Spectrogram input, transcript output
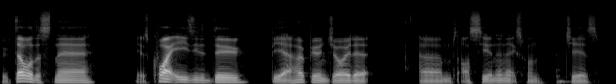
We've doubled the snare. It was quite easy to do. But yeah, I hope you enjoyed it. Um, I'll see you in the next one. Cheers.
